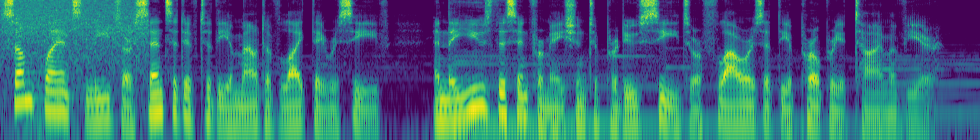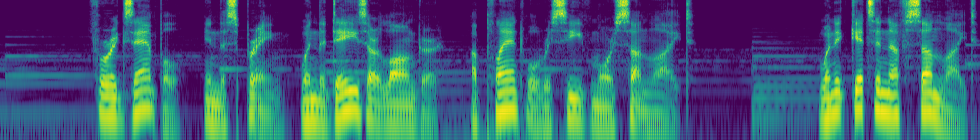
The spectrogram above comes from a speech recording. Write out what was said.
Some plants' leaves are sensitive to the amount of light they receive, and they use this information to produce seeds or flowers at the appropriate time of year. For example, in the spring, when the days are longer, a plant will receive more sunlight. When it gets enough sunlight,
